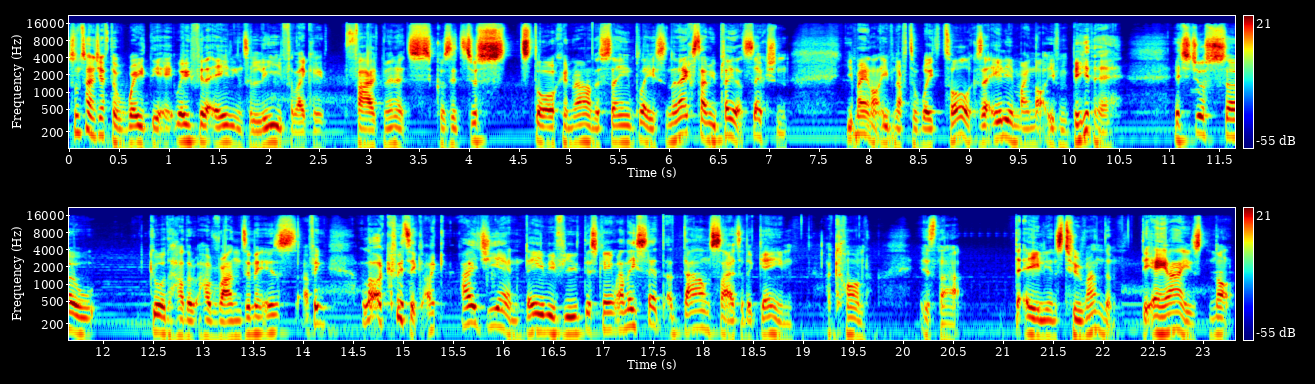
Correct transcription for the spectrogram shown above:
sometimes you have to wait the wait for the alien to leave for like a, five minutes because it's just stalking around the same place. And the next time you play that section, you might not even have to wait at all because the alien might not even be there. It's just so good how the, how random it is. I think a lot of critics, like IGN, they reviewed this game and they said a downside to the game, a con, is that the alien's too random. The AI is not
